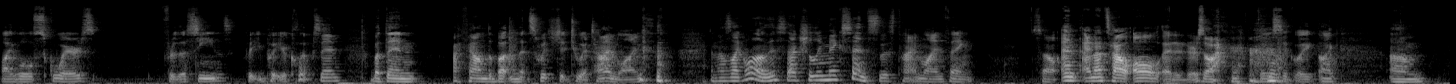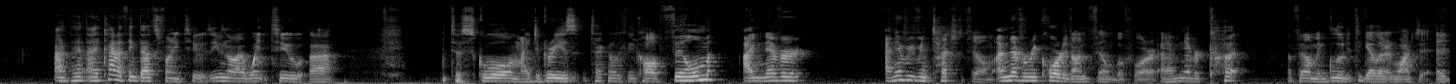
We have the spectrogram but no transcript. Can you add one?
like little squares for the scenes that you put your clips in. But then I found the button that switched it to a timeline, and I was like, well, this actually makes sense. This timeline thing." So, and and that's how all editors are basically. like, um, I th- I kind of think that's funny too. Is even though I went to uh, to school, and my degree is technically called film. I never, I never even touched a film. I've never recorded on film before, and I've never cut a film and glued it together and watched it. it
